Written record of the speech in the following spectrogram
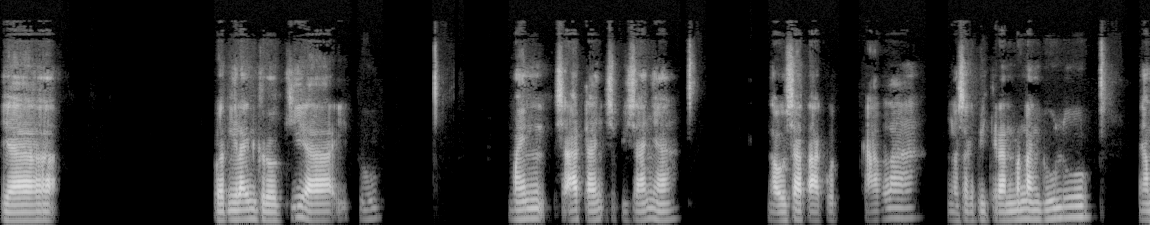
Ya, buat ngilangin grogi ya itu main seadanya, sebisanya. Nggak usah takut kalah, nggak usah kepikiran menang dulu. Yang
